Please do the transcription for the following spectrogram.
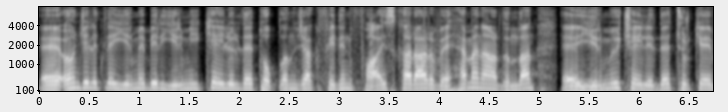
E, öncelikle 21-22 Eylül'de toplanacak Fed'in faiz kararı ve hemen ardından e, 23 Eylül'de Türkiye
